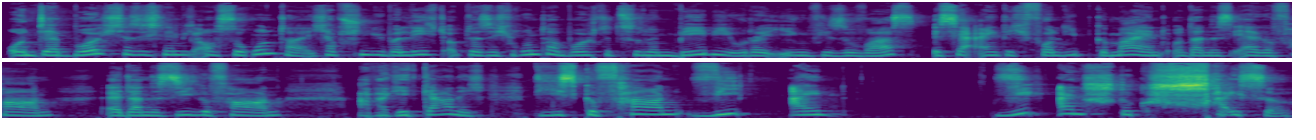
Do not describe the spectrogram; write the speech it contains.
Und der beuchte sich nämlich auch so runter. Ich habe schon überlegt, ob der sich runterbeuchte zu einem Baby oder irgendwie sowas. Ist ja eigentlich voll lieb gemeint. Und dann ist er gefahren, äh, dann ist sie gefahren. Aber geht gar nicht. Die ist gefahren wie ein, wie ein Stück Scheiße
